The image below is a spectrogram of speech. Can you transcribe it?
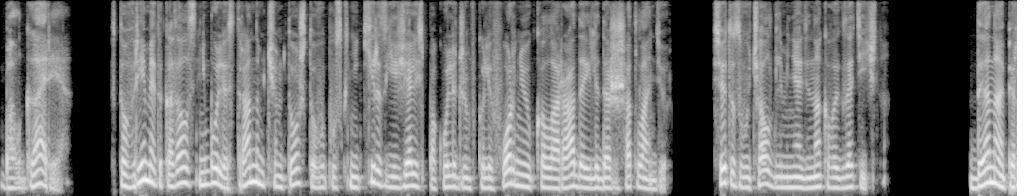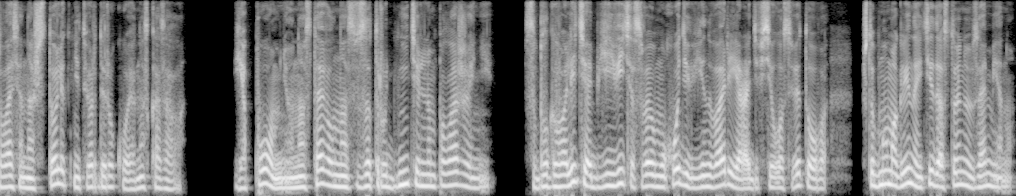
Болгария. В то время это казалось не более странным, чем то, что выпускники разъезжались по колледжам в Калифорнию, Колорадо или даже Шотландию. Все это звучало для меня одинаково экзотично. Дэна оперлась о наш столик нетвердой рукой. Она сказала, я помню, он оставил нас в затруднительном положении. Соблаговолите объявить о своем уходе в январе ради всего святого, чтобы мы могли найти достойную замену.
